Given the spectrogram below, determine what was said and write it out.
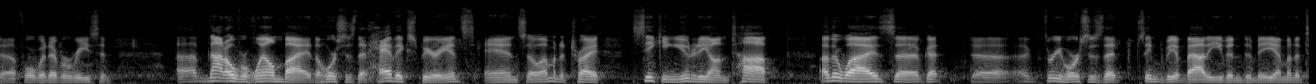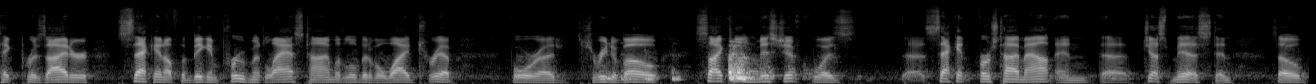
uh, for whatever reason. Uh, not overwhelmed by the horses that have experience, and so I'm going to try Seeking Unity on top. otherwise, uh, I've got uh, three horses that seem to be about even to me. I'm going to take Presider second off the big improvement last time with a little bit of a wide trip for uh, Cherie DeVaux. Cyclone Mischief was uh, second first time out and uh, just missed, and so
